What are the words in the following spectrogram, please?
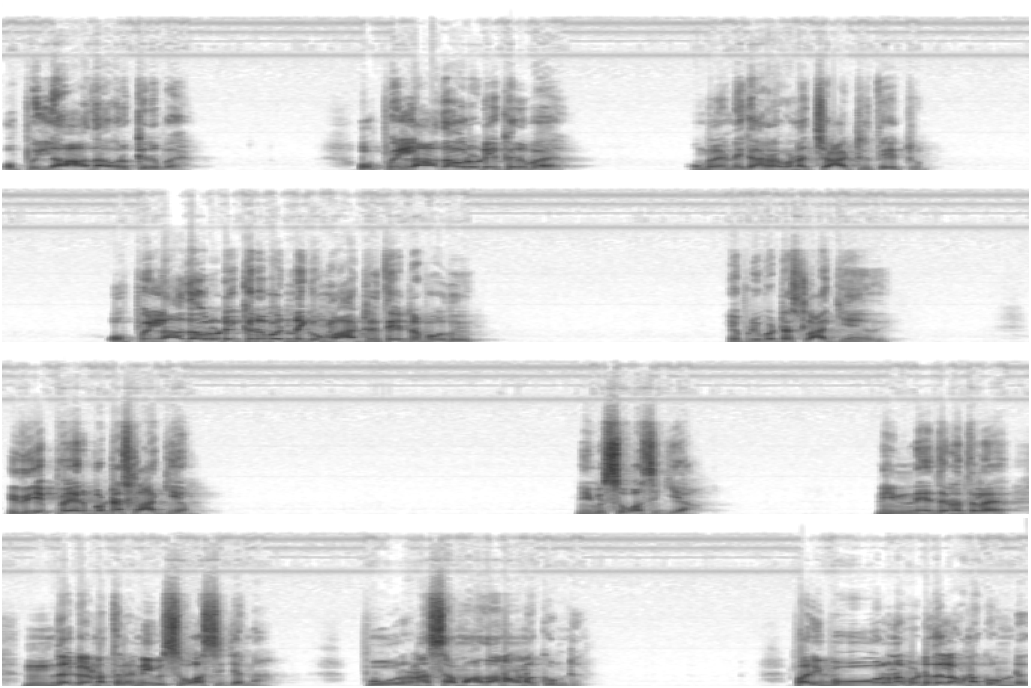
ஒப்பில்லாத அவர் கிருபை. ஒப்பில்லாத அவருடைய கிருபை. உங்களை இன்னைக்கு அரவணைச்சு ஆற்றி தேற்றும். ஒப்பில்லாத அவருடைய கிருபை இன்னைக்கு உங்களை ஆற்றி தேற்ற போது எப்படிப்பட்ட ஸ்லாக்கியம் இது? இது எப்போ ஏற்பட்ட ஸ்லாக்கியம்? நீ விசுவாசிக்கியா? நீ இன்னைய தினத்தில் இந்த கணத்தில் நீ விசுவாசிச்சன்னா? பூரண சமாதானம் உனக்கு உண்டு பரிபூர்ண விடுதலை உனக்கு உண்டு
